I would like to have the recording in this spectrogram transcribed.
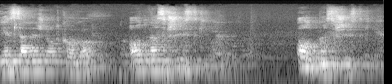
jest zależny od kogo? Od nas wszystkich. Od nas wszystkich.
